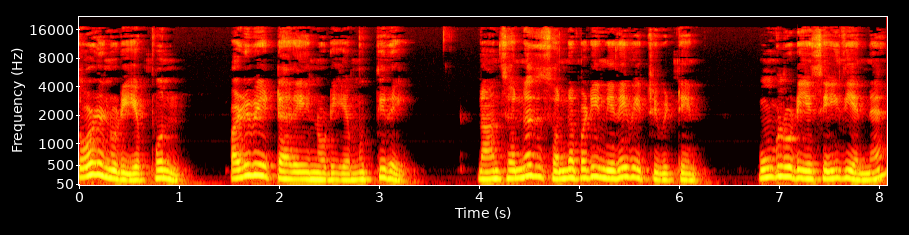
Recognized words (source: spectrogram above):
சோழனுடைய பொன் பழுவேட்டரையனுடைய முத்திரை நான் சொன்னது சொன்னபடி நிறைவேற்றி விட்டேன். உங்களுடைய செய்தி என்ன?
